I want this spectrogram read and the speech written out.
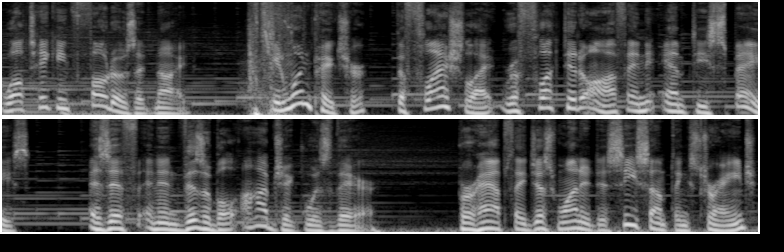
while taking photos at night. In one picture, the flashlight reflected off an empty space, as if an invisible object was there. Perhaps they just wanted to see something strange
